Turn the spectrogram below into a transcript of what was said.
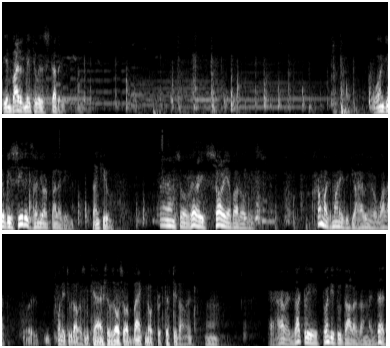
He invited me to his study. Won't you be seated, Senor Paladin? Thank you. I'm so very sorry about all this. How much money did you have in your wallet? $22 in cash. There was also a banknote for $50. Ah. I have exactly $22 on my desk.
